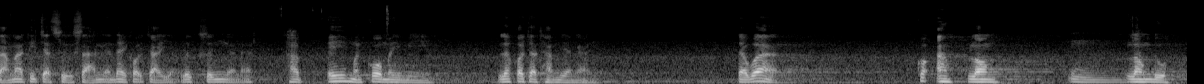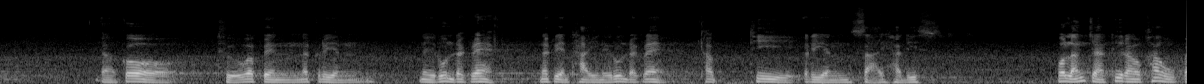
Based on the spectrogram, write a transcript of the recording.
สามารถที่จะสื่อสารกันได้เข้าใจอย่างลึกซึ้งเนี่ยนะครับ เอ๊ะมันก็ไม่มี แล้วก็จะทำยังไง แต่ว่าก็เอาลองอืมลองดูเอ่อก็ถือว่าเป็นนักเรียนในรุ่นแรกๆนักเรียนไทยในรุ่นแรกๆครับที่เรียนสายฮะดิษ พอหลังจากที่เราเข้าไป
